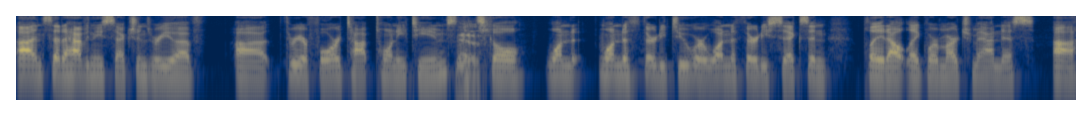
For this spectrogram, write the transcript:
uh, instead of having these sections where you have uh, three or four top 20 teams, let's go one to, one to 32 or one to 36 and play it out like we're March Madness. Uh,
